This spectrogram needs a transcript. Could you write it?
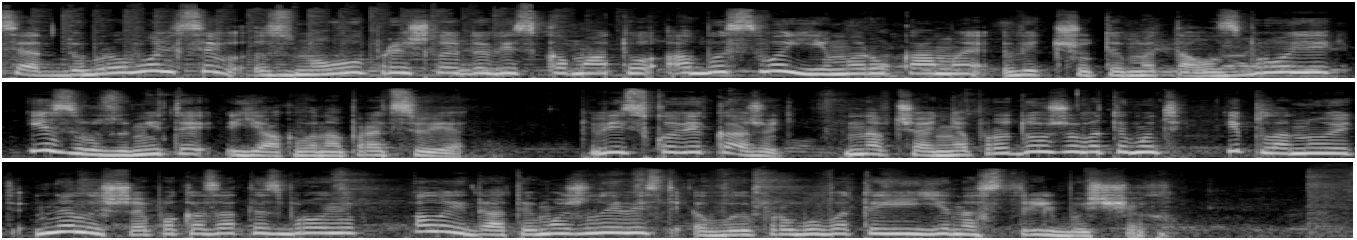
Кількадесят добровольців знову прийшли до військомату, аби своїми руками відчути метал зброї і зрозуміти, як вона працює. Військові кажуть, навчання продовжуватимуть і планують не лише показати зброю, але й дати можливість випробувати її на стрільбищах.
